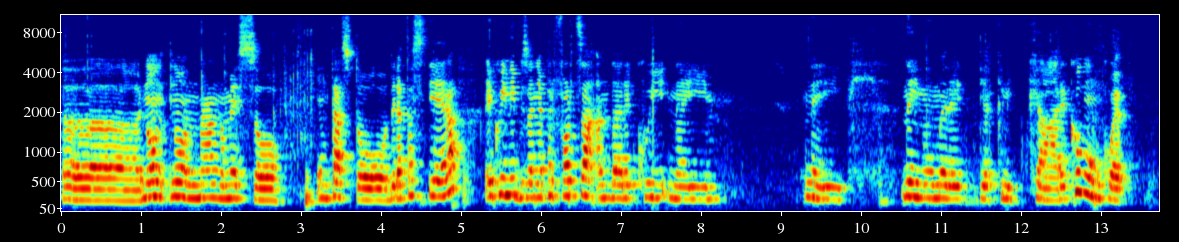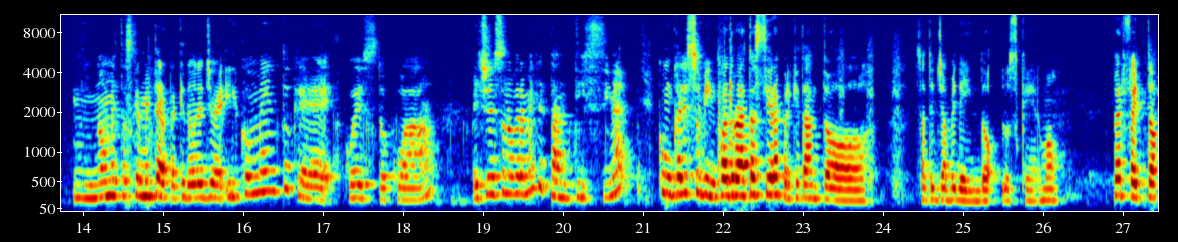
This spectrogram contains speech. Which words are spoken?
uh, non, non, hanno messo un tasto della tastiera e quindi bisogna per forza andare qui nei, nei, nei numeretti a cliccare comunque non metto schermo intero perché devo leggere il commento che è questo qua e ce ne sono veramente tantissime. Comunque adesso vi inquadro la tastiera perché tanto state già vedendo lo schermo. Perfetto.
